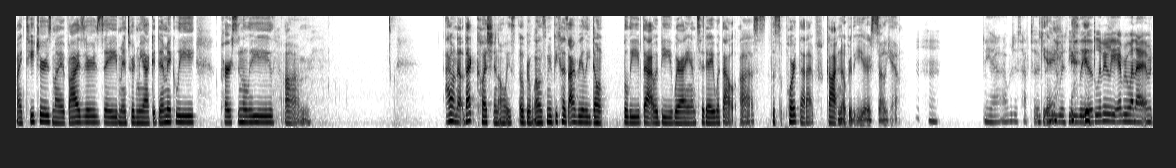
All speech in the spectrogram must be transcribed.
my teachers, my advisors, they mentored me academically, personally. Um, I don't know. That question always overwhelms me because I really don't believe that I would be where I am today without uh, the support that I've gotten over the years. So yeah, Yeah, I would just have to Yeah. agree with you, Lia. Literally everyone I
